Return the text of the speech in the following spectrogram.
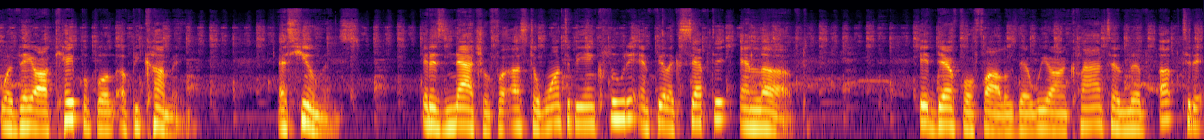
what they are capable of becoming? As humans, it is natural for us to want to be included and feel accepted and loved. It therefore follows that we are inclined to live up to the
